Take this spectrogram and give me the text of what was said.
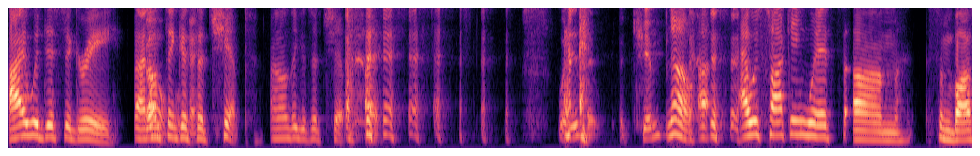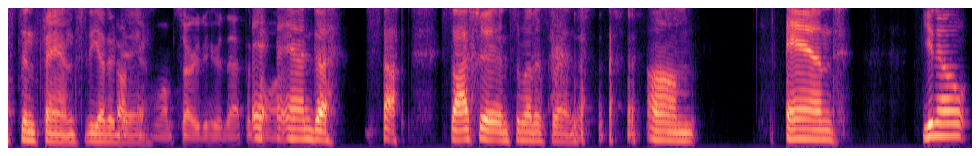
I would disagree. I don't Oh, think it's a chip. I don't think it's a chip. I- what is it? A chimp? no, I, I was talking with um some Boston fans the other day. Okay, well, I'm sorry to hear that, but A- go on. and uh, Sa- Sasha and some other friends. um, and you know,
